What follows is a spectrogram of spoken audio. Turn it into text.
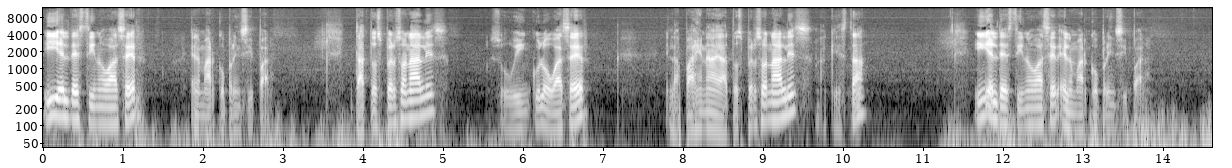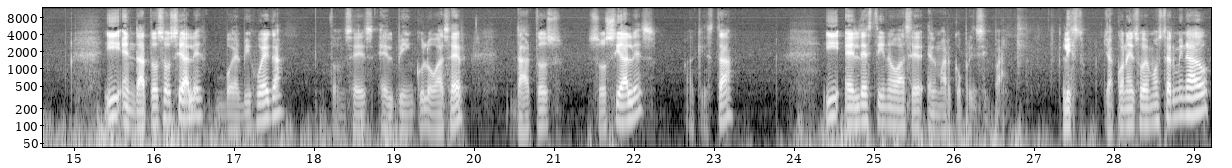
Y el destino va a ser el marco principal. Datos personales su vínculo va a ser la página de datos personales. Aquí está y el destino va a ser el marco principal. Y en datos sociales vuelve y juega. Entonces el vínculo va a ser datos sociales. Aquí está. Y el destino va a ser el marco principal. Listo. Ya con eso hemos terminado.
